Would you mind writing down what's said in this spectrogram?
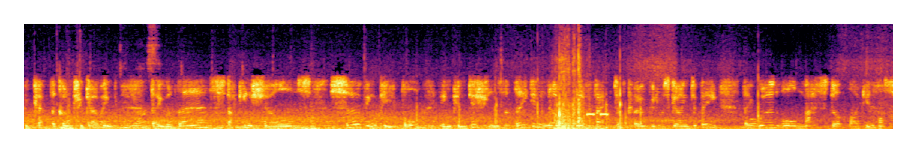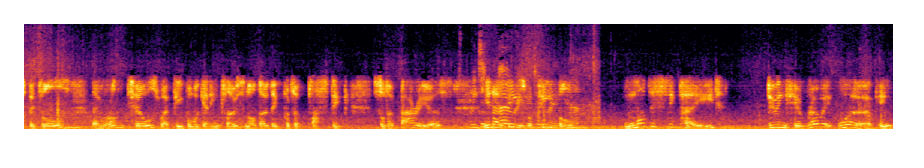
who kept the country going. Yes. They were there stacking shelves, serving people in conditions that they didn't know what the effect of COVID was going to be. They weren't all masked up like in hospitals. They were on tills where people were getting close, and although they put up plastic sort of barriers, you know, these were people Yeah. Modestly paid, doing heroic work in,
